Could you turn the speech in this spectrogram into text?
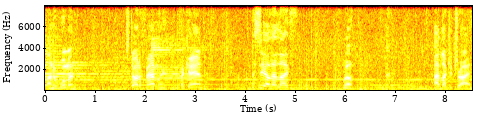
Find a woman. Start a family, if I can. I see how that life... Well... I'd like to try it.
